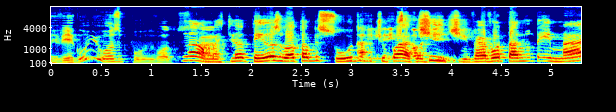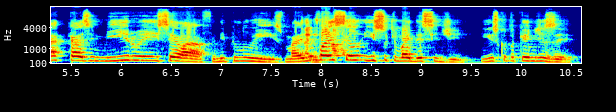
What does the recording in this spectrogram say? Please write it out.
é vergonhoso, pô. Os votos Não, mas tem, tem os votos absurdos, A de tipo, ah, Tite vai votar no Neymar, Casimiro e, sei lá, Felipe Luiz. Mas não vai ser isso que vai decidir. Isso que eu tô querendo dizer.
